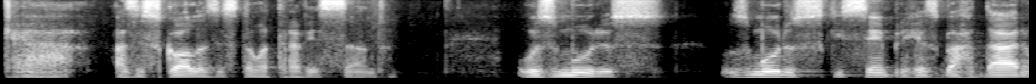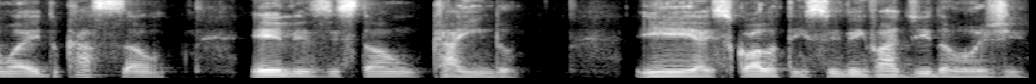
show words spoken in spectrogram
que a, as escolas estão atravessando. Os muros, os muros que sempre resguardaram a educação, eles estão caindo. E a escola tem sido invadida hoje,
